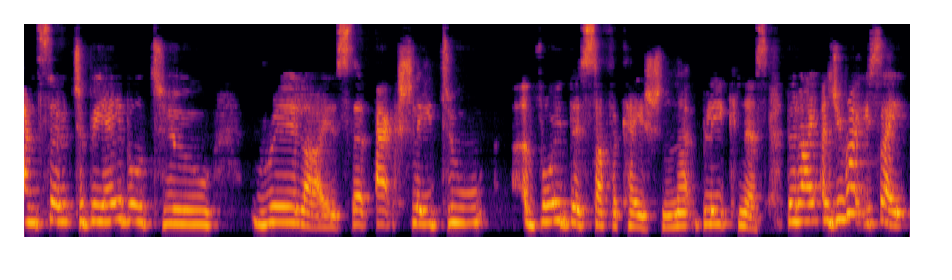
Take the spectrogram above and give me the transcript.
and so to be able to realize that actually to avoid this suffocation, that bleakness, that I, as you rightly say,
